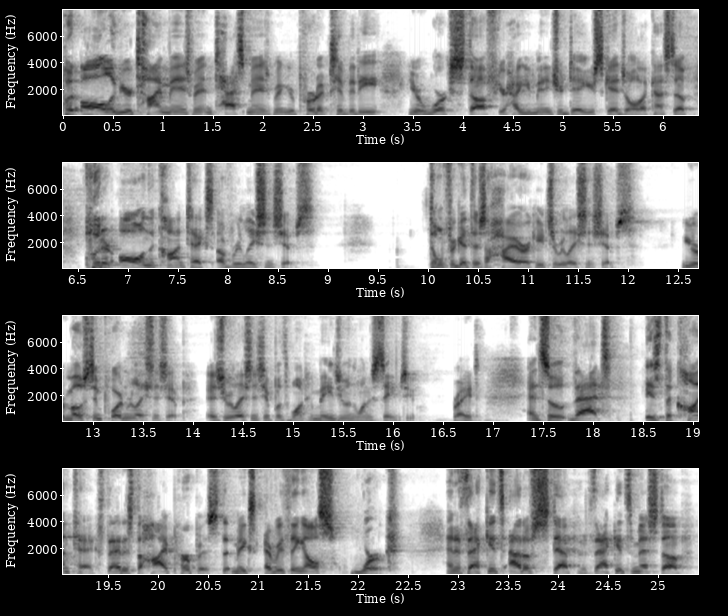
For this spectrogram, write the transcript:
put all of your time management and task management, your productivity, your work stuff, your how you manage your day, your schedule, all that kind of stuff, put it all in the context of relationships. Don't forget there's a hierarchy to relationships. Your most important relationship is your relationship with the one who made you and the one who saved you, right? And so that is the context. That is the high purpose that makes everything else work. And if that gets out of step, if that gets messed up,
